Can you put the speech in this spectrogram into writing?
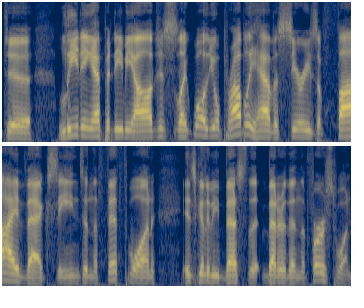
to leading epidemiologists, like, well, you'll probably have a series of five vaccines, and the fifth one is going to be best better than the first one.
